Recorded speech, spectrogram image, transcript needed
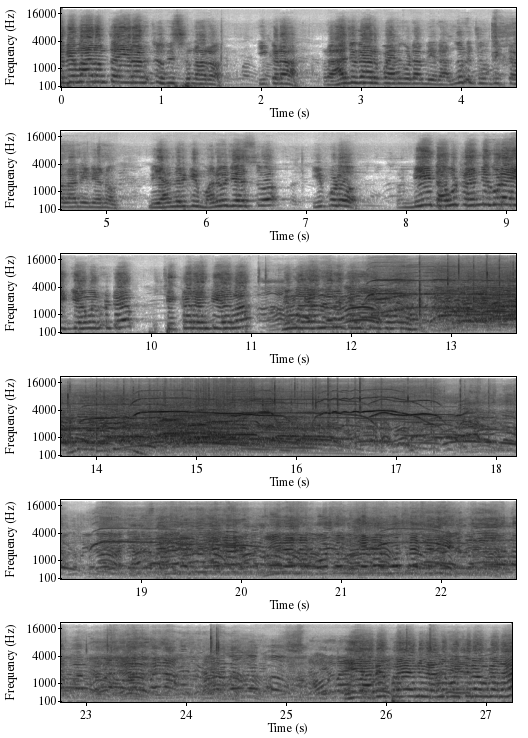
అభిమానంతో ఈయనను చూపిస్తున్నారో ఇక్కడ రాజుగారి పైన కూడా మీరు అందరూ చూపించాలని నేను మీ అందరికీ మనవి చేస్తూ ఇప్పుడు మీ డౌట్లన్నీ కూడా ఇంకేమైనా ఉంటే స్టిక్కర్ అంటియాలా మిమ్మల్ని అందరూ కలుసుకోవాలా ఈ అభిప్రాయాన్ని వెళ్ళబుచ్చినాం కదా?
